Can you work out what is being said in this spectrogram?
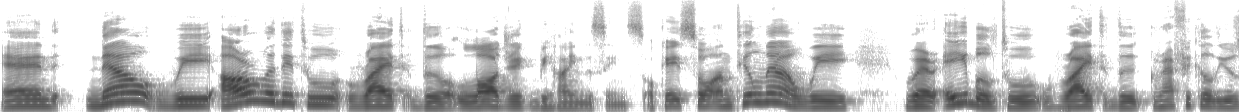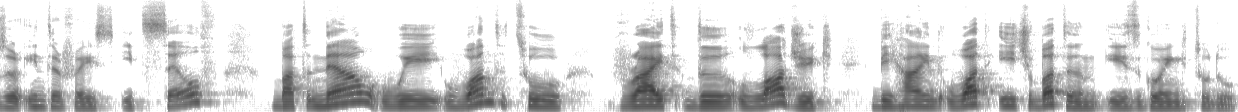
and now we are ready to write the logic behind the scenes. Okay, so until now we were able to write the graphical user interface itself, but now we want to write the logic behind what each button is going to do.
